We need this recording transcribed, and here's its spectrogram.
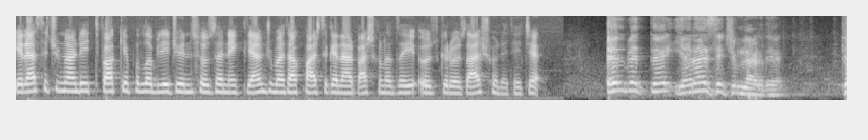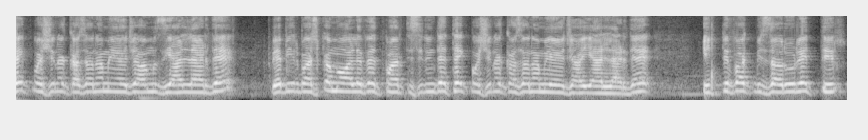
Yerel seçimlerde ittifak yapılabileceğini sözlerine ekleyen Cumhuriyet Halk Partisi Genel Başkan adayı Özgür Özel şöyle dedi. Elbette yerel seçimlerde tek başına kazanamayacağımız yerlerde ve bir başka muhalefet partisinin de tek başına kazanamayacağı yerlerde ittifak bir zarurettir.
